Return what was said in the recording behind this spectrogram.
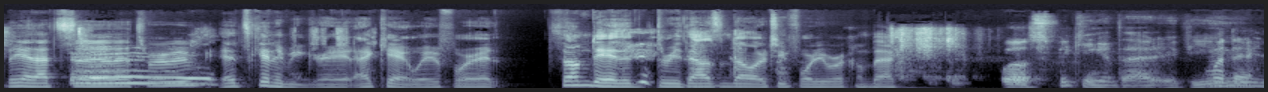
but yeah, that's uh, that's where we, it's gonna be great. I can't wait for it. Someday the three thousand dollar two forty will come back. Well, speaking of that, if you One day.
